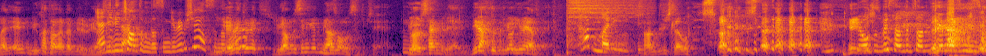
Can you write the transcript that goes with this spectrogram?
Ben en büyük hatalardan biri rüyamda. Gerçekten. Bilinçaltımdasın gibi bir şey aslında. Evet doğru. evet. Rüyamda seni gördüm yazmaması kimse yani. Görsem bile yani. Bir haftadır gör yine yazma yani. Submarine. Sandviç la bu. Sandviç. Bir 35 santim sandviç yemez miyiz?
